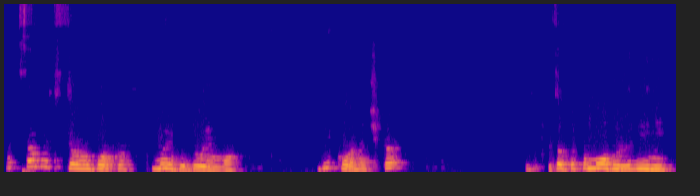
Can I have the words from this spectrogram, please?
Так само з цього боку ми будуємо віконечка за допомогою ліній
